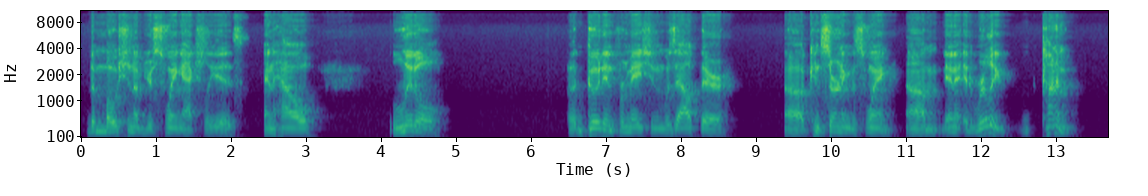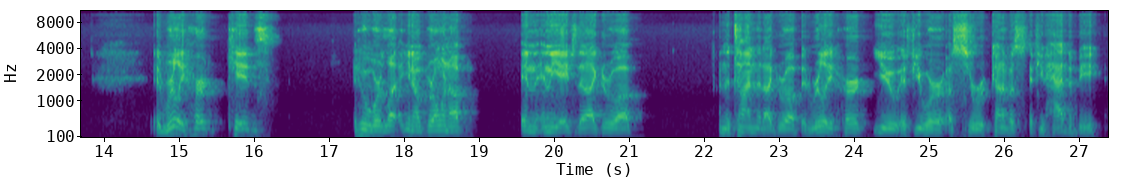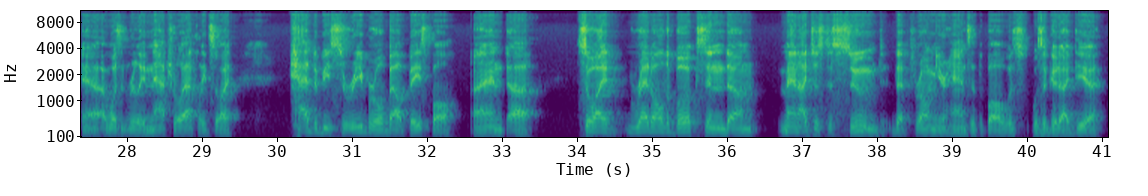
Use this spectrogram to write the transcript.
the motion of your swing actually is and how little uh, good information was out there uh, concerning the swing um, and it, it really kind of it really hurt kids who were you know growing up in in the age that I grew up in the time that I grew up, it really hurt you if you were a kind of a if you had to be. Uh, I wasn't really a natural athlete, so I had to be cerebral about baseball, and uh, so I read all the books, and um, man, I just assumed that throwing your hands at the ball was was a good idea.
